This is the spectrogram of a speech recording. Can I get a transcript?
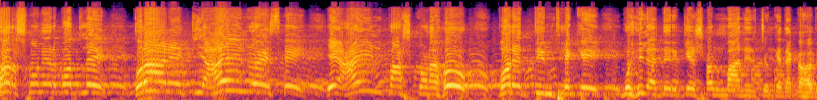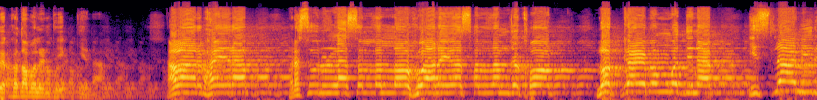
ধর্ষণের বদলে কোরআনে কি আইন রয়েছে, এ আইন পাশ করা হোক, পরের দিন থেকে মহিলাদেরকে সম্মানের চোখে দেখা হবে, কথা বলেন ঠিক কিনা? আমার ভাইয়েরা, রাসূলুল্লাহ সাল্লাল্লাহু আলাইহি ওয়াসাল্লাম যখন মক্কা এবং মদিনা ইসলামের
